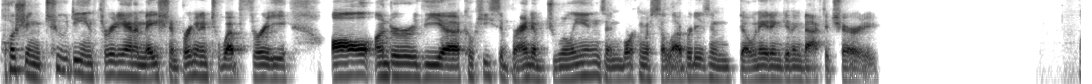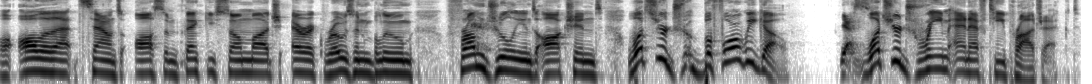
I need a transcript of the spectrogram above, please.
pushing 2D and 3D animation, bringing it into Web3, all under the uh, cohesive brand of Julien's and working with celebrities and donating, giving back to charity. Well, all of that sounds awesome. Thank you so much, Erik Rosenblum from Julien's Auctions. What's your before we go? Yes. What's your dream NFT project?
